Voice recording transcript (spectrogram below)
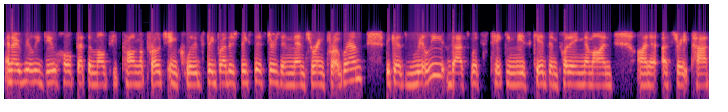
And I really do hope that the multi-prong approach includes Big Brothers Big Sisters and mentoring programs because really that's what's taking these kids and putting them on on a, a straight path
